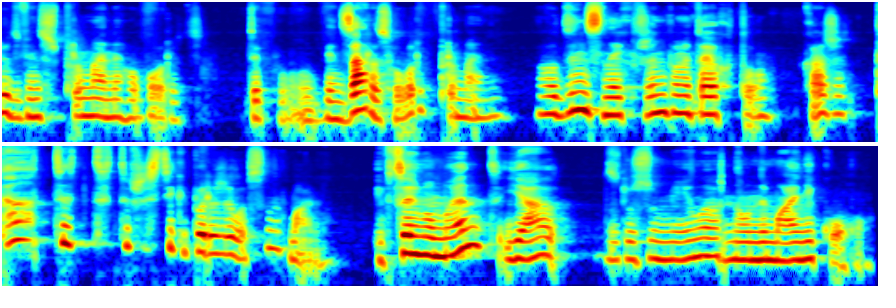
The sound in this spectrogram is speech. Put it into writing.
люди, він ж про мене говорить. Типу, він зараз говорить про мене. А один з них, вже не пам'ятаю хто, каже: Та ти, ти, ти вже стільки пережила, все нормально. І в цей момент я зрозуміла, ну немає нікого,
